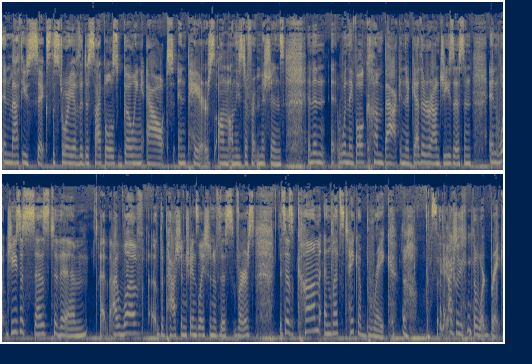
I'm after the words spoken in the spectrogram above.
in Matthew 6, the story of the disciples going out in pairs on, on these different missions. And then when they've all come back and they're gathered around Jesus and, and what Jesus says to them, I love the Passion translation of this verse. It says, Come and let's take a break. Oh, so Actually, the word break.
